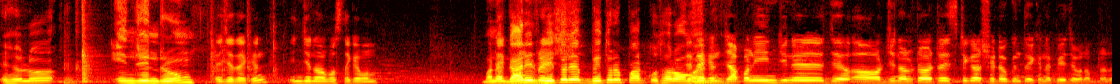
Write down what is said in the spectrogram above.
এ হলো ইঞ্জিন রুম এই যে দেখেন ইঞ্জিনের অবস্থা কেমন? মানে গাড়ির fresh। ভেতরে পার্ট কোথাও রং হয় দেখেন জাপানি ইঞ্জিনের যে অরিজিনাল টয়োটা স্টিকার সেটাও কিন্তু এখানে পেয়ে যাবেন আপনারা।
